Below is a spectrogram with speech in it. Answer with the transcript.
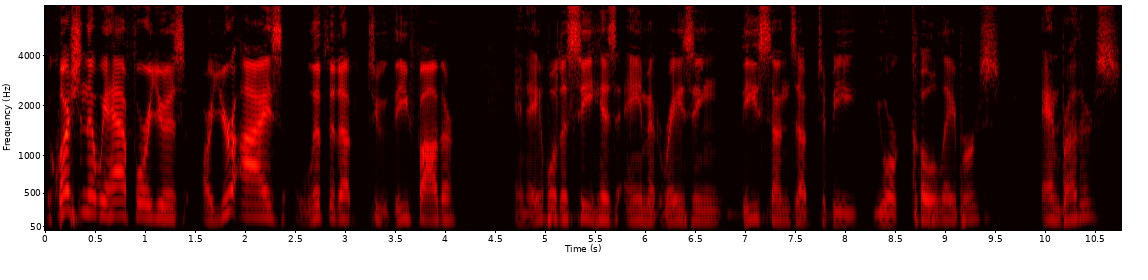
the question that we have for you is Are your eyes lifted up to the Father and able to see his aim at raising these sons up to be your co laborers and brothers?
